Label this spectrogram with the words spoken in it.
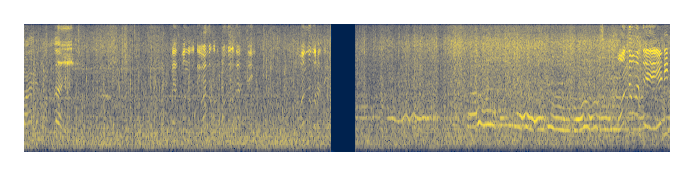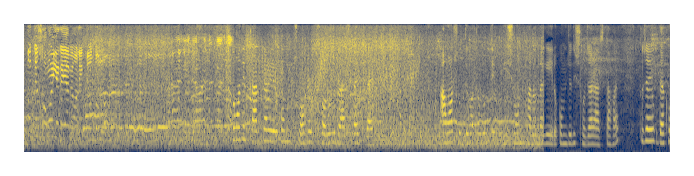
বানাতে বন্ধ আছে ব্যাস বন্ধ করে দে বন্ধ করে দে, বন্ধ করে দে বন্ধ করে দে বন্ধ করে দে এডিট করতে সময় লেগে যাবে অনেক যত তোমাদের কার কার এরকম সহজ, সরল রাস্তায় ড্রাইভ করতে ভালো লাগে। আমার সত্যি কথা বলতে ভীষণ ভালো লাগে এরকম যদি সোজা রাস্তা হয়। তো যাই হোক, দেখো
